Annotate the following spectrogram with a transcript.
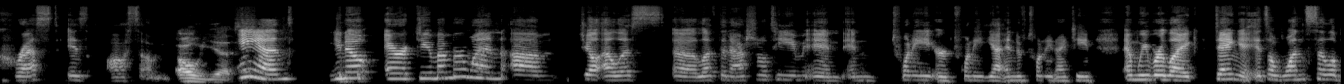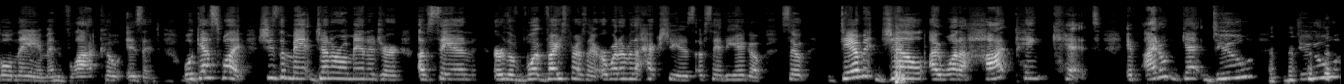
crest is awesome. Oh yes. And you know, Erik, do you remember when um Jill Ellis uh, left the national team in in 20 or 20 yeah end of 2019 and we were like dang it it's a one syllable name and Vlatko isn't. Well guess what? She's the man, general manager of San or the what vice president or whatever the heck she is of San Diego. So damn it Jill I want a hot pink kit. If I don't get do do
